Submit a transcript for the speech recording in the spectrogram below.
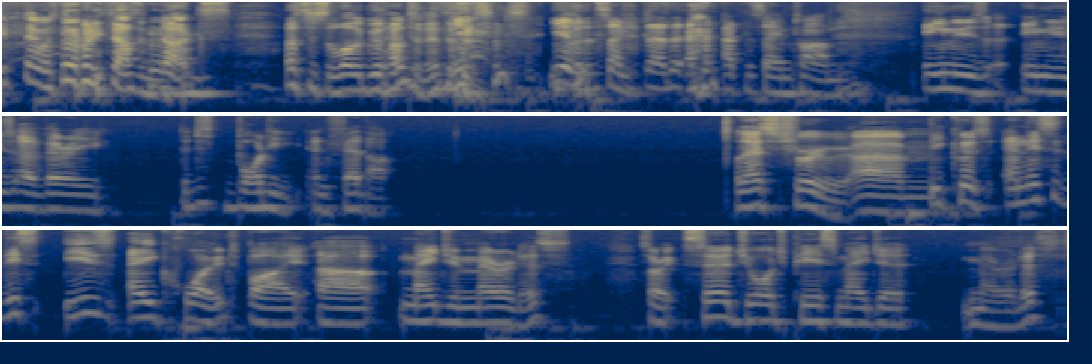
if there was twenty thousand ducks, that's just a lot of good hunting, isn't it? Yeah, but at the same at, at the same time, emus emus are very they're just body and feather. That's true. Um, because and this this is a quote by uh, Major Meredith, sorry, Sir George Pearce Major Meredith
